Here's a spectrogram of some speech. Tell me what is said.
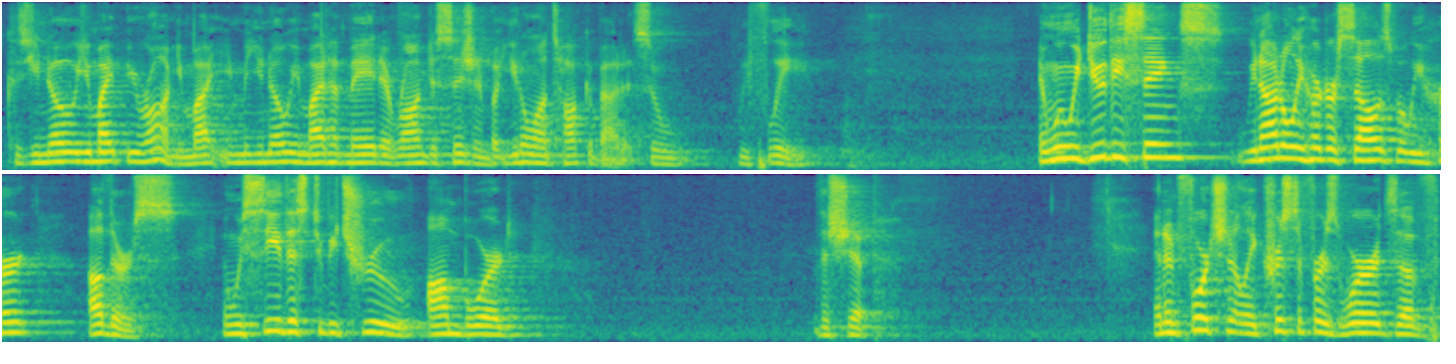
because you know you might be wrong. You, might, you know you might have made a wrong decision, but you don't want to talk about it, so we flee. And when we do these things, we not only hurt ourselves, but we hurt others. And we see this to be true on board the ship. And unfortunately, Christopher's words of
